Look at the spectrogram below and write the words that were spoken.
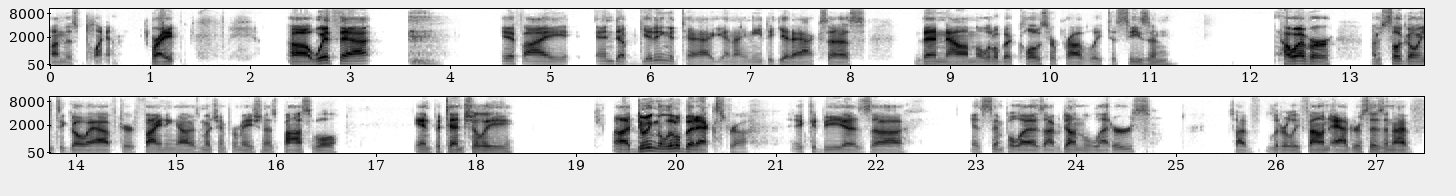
on this plan, right? Uh, with that, if I end up getting a tag and I need to get access, then now I'm a little bit closer probably to season. However, I'm still going to go after finding out as much information as possible and potentially uh, doing a little bit extra. It could be as uh, as simple as I've done letters. So I've literally found addresses and I've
